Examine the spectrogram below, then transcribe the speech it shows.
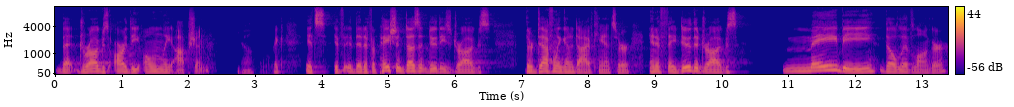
that drugs are the only option. Yeah. Like it's if that if a patient doesn't do these drugs, they're definitely going to die of cancer. And if they do the drugs, maybe they'll live longer,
